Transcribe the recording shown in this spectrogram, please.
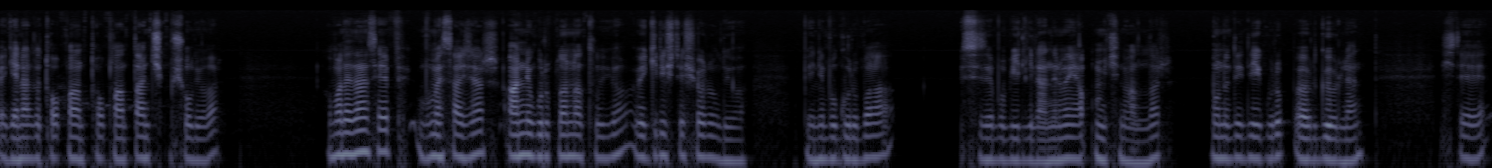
ve genelde toplantı toplantıdan çıkmış oluyorlar. Ama nedense hep bu mesajlar anne gruplarına atılıyor ve girişte şöyle oluyor. Beni bu gruba size bu bilgilendirme yapmam için aldılar. Bunu dediği grup örgü örülen, işte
